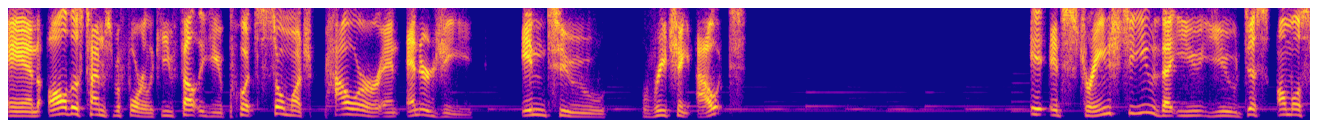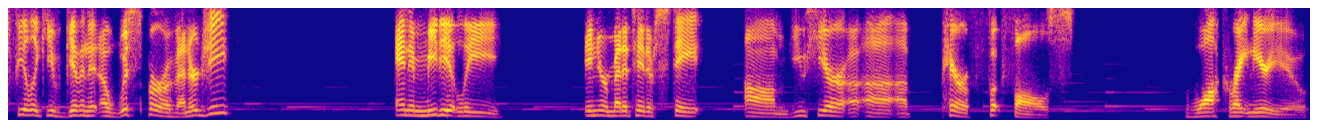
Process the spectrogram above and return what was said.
and all those times before like you felt like you put so much power and energy into reaching out it, it's strange to you that you you just almost feel like you've given it a whisper of energy and immediately in your meditative state um you hear a, a, a pair of footfalls walk right near you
